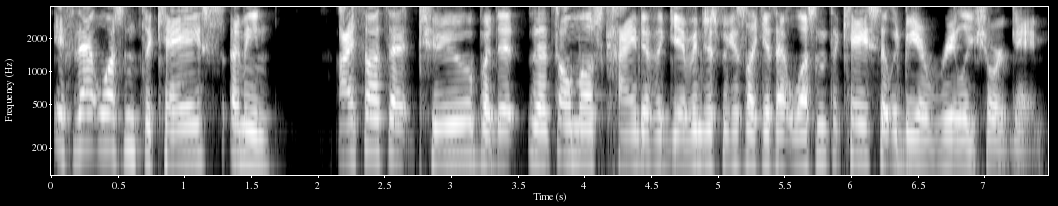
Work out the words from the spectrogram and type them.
if that wasn't the case, I mean, I thought that too, but it, that's almost kind of a given just because, like, if that wasn't the case, that would be a really short game.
